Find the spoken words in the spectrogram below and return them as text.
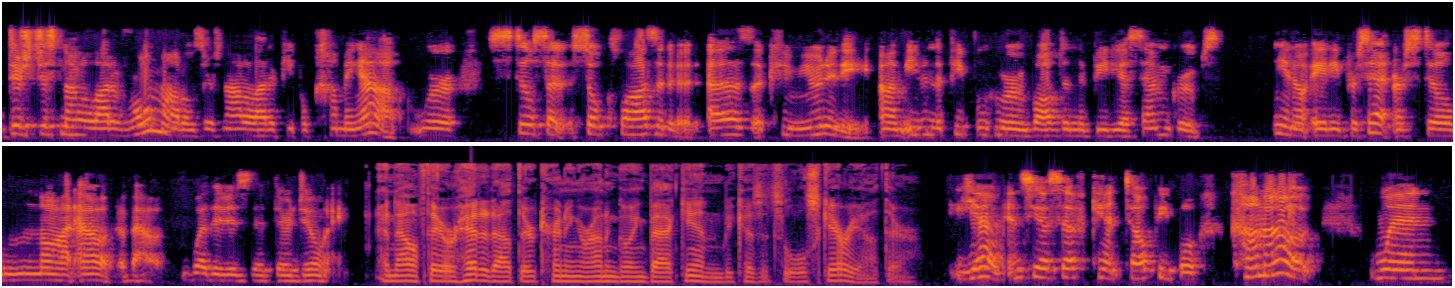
there's just not a lot of role models. There's not a lot of people coming out. We're still so, so closeted as a community. Um, even the people who are involved in the BDSM groups you know, 80% are still not out about what it is that they're doing. And now, if they are headed out, they're turning around and going back in because it's a little scary out there. Yeah, NCSF can't tell people, come out when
